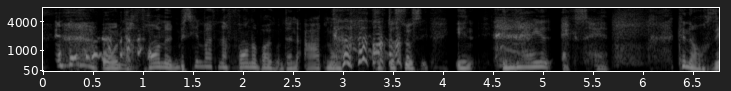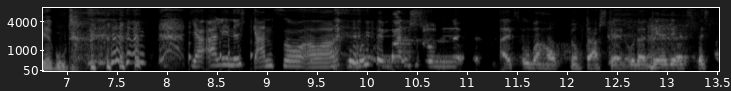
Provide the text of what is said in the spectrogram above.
und nach vorne, ein bisschen weiter nach vorne beugen und deine Atmung. Guck, dass du es in, inhale, exhale. Genau, sehr gut. ja, Ali nicht ganz so, aber. Du musst den Mann schon als Oberhaupt noch darstellen oder der, der es besser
